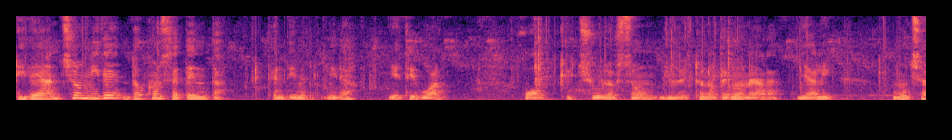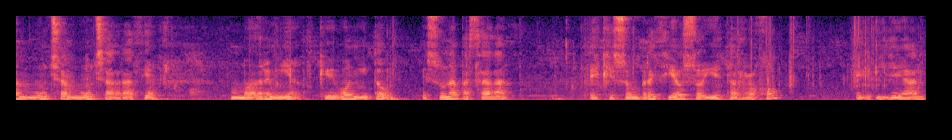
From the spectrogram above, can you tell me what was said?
y de ancho mide 2,70 centímetros. Mira, y este igual. ¡Wow! ¡Qué chulos son! Yo de esto no tengo nada, Yali. Muchas, muchas, muchas gracias. Madre mía, qué bonito. Es una pasada. Es que son preciosos y este rojo es ideal.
